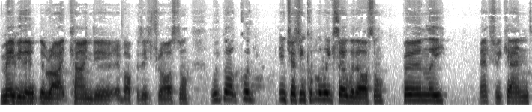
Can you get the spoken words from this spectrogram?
maybe yeah. the, the right kind of, of, opposition for Arsenal. We've got good, interesting couple of weeks over with Arsenal. Burnley next weekend,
